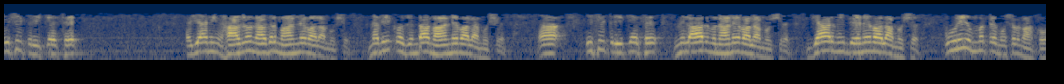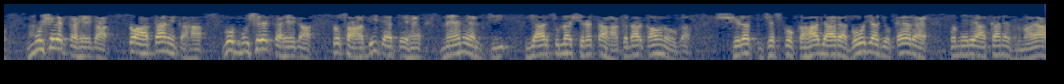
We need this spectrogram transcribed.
اسی طریقے سے یعنی حاضر و ناظر ماننے والا مشرق نبی کو زندہ ماننے والا مشرق اسی طریقے سے میلاد منانے والا مشرق گیارہویں دینے والا مشرق پوری امت مسلمان کو مشرق کہے گا۔ تو آقا نے کہا، وہ مشرق کہے گا۔ تو صحابی کہتے ہیں، میں نے عرض کی، یا رسول اللہ، شرک کا حقدار کون ہوگا؟ شرک جس کو کہا جا رہا ہے، وہ یا جو کہہ رہا ہے تو میرے آقا نے فرمایا،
